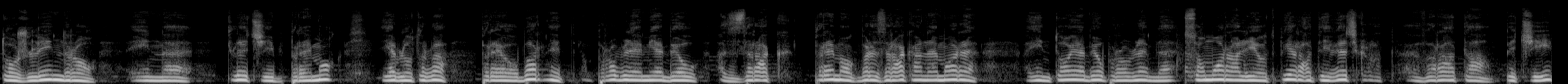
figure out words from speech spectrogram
to žlindro in eh, tleči premog je bilo treba preobrniti. Problem je bil zrak. Premog brez zraka ne more. In to je bil problem. Ne. So morali odpirati večkrat vrata peči,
